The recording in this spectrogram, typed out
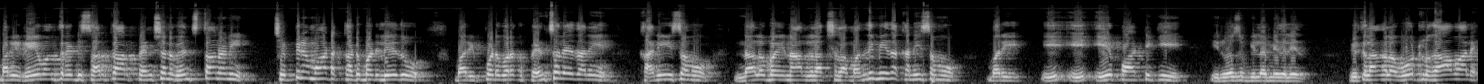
మరి రేవంత్ రెడ్డి సర్కార్ పెన్షన్ పెంచుతానని చెప్పిన మాట కట్టుబడి లేదు. మరి ఇప్పటి వరకు పెంచలేదని కనీసము నలభై నాలుగు లక్షల మంది మీద కనీసము మరి ఏ ఏ ఏ పార్టీకి ఈరోజు బిల్ల మీద లేదు. వికలాంగుల ఓట్లు కావాలి.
